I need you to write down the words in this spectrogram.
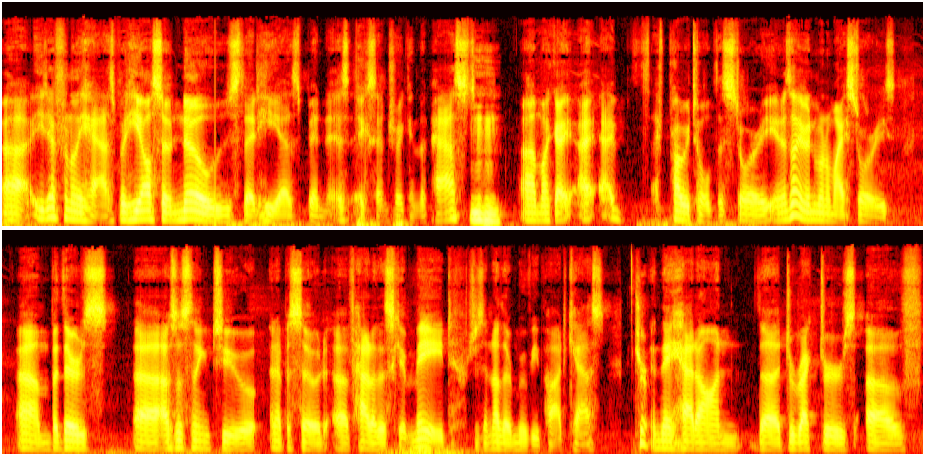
Uh, he definitely has, but he also knows that he has been as eccentric in the past. Mhm. Um, like I, I, I've, I've probably told this story, and it's not even one of my stories. Um, but there's, uh, I was listening to an episode of How Did This Get Made, which is another movie podcast, Sure. and they had on the directors of,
